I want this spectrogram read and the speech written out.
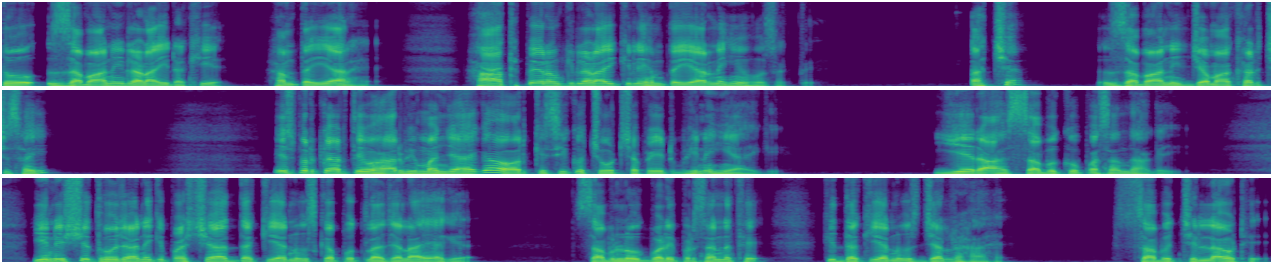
तो जबानी लड़ाई रखिए। हम तैयार हैं। हाथ पैरों की लड़ाई के लिए हम तैयार नहीं हो सकते। अच्छा जबानी जमा खर्च सही? इस प्रकार त्योहार भी मन जाएगा और किसी को चोट चपेट भी नहीं आएगी। ये राह सबको पसंद आ गई। ये निश्चित हो जाने के पश्चात दकियानूस का पुतला जलाया गया। सब लोग बड़े प्रसन्न थे कि दकियानूस जल रहा है। सब चिल्ला उठे।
